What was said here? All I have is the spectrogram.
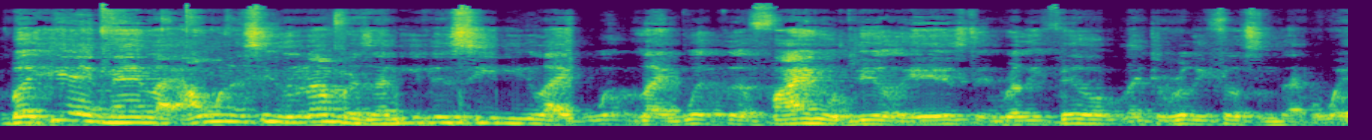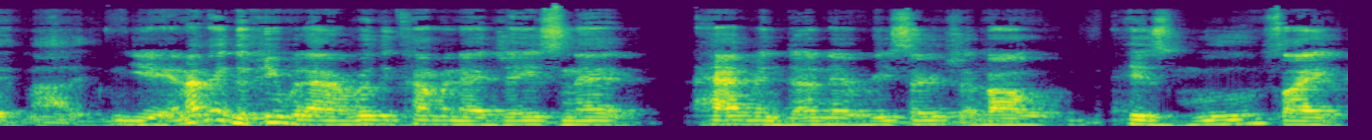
But yeah, man, like I want to see the numbers. I need to see like what like what the final deal is to really feel like to really feel some type of way about it. Yeah, and I think the people that are really coming at Jay's neck haven't done their research about his moves. Like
